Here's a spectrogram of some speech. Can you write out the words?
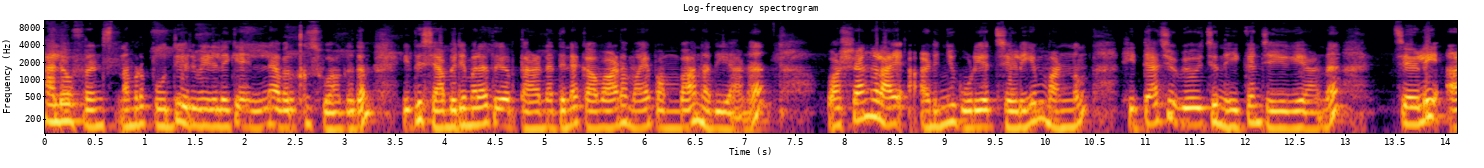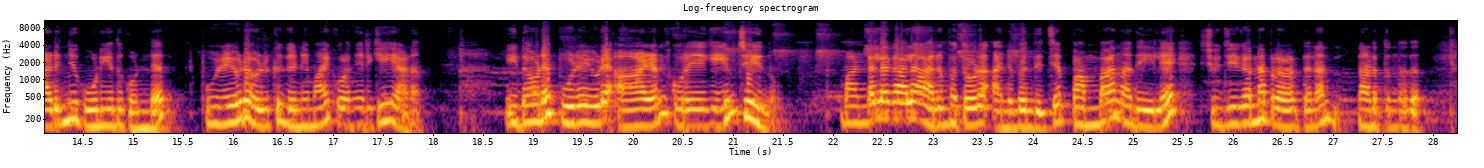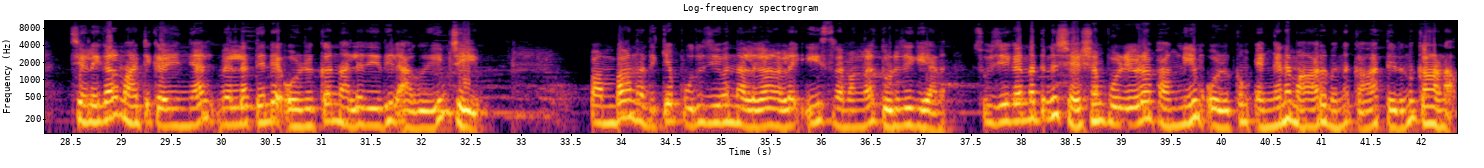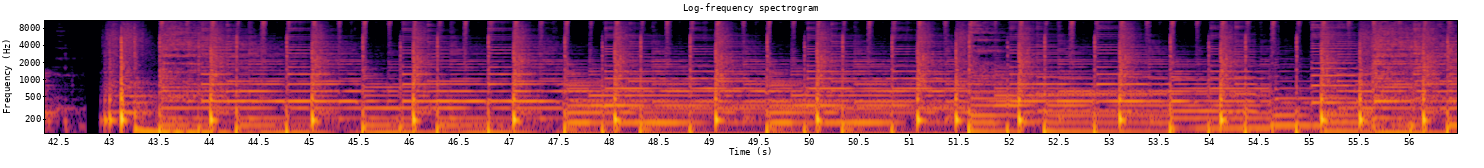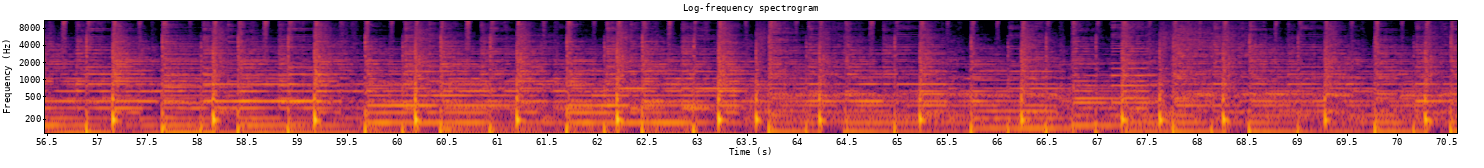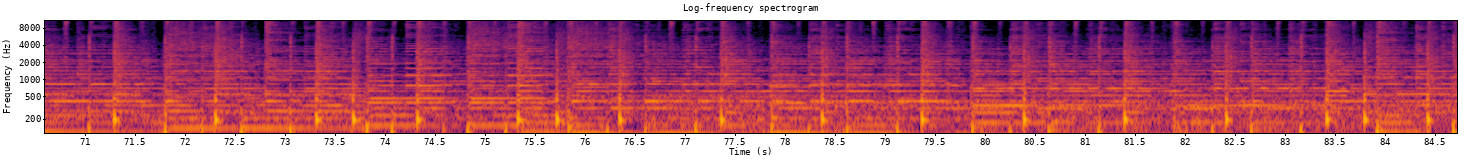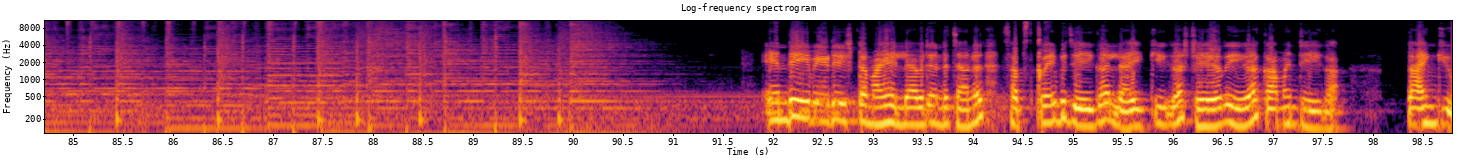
Hello friends നമ്മുടെ പുതിയൊരു വീഡിയോയിലേക്ക് എല്ലാവർക്കും സ്വാഗതം. ഇത് ശബരിമല തീർത്ഥാടനത്തിന്റെ കവാടമായ പമ്പാ നദിയാണ്. വർഷങ്ങളായി അടിഞ്ഞുകൂടിയ ചെളിയും മണ്ണും ഹിറ്റാച്ചി ഉപയോഗിച്ച് നീക്കം ചെയ്യുകയാണ്. ചെളി അടിഞ്ഞുകൂടിയത് കൊണ്ട് പുഴയുടെ ഒഴുക്ക് ഗണ്യമായി കുറഞ്ഞിരിക്കുകയാണ്. ഇതോടെ പുഴയുടെ ആഴം കുറയുകയും ചെയ്യുന്നു. മണ്ഡലകാല ആരംഭത്തോട് അനുബന്ധിച്ച് പമ്പ നദിയിലെ ശുചീകരണ പ്രവർത്തനം നടത്തുന്നത്. ചെളികൾ മാറ്റിക്കഴിഞ്ഞാൽ വെള്ളത്തിന്റെ ഒഴുക്ക് നല്ല രീതിയിൽ ആകുകയും ചെയ്യും. പമ്പ നദിക്ക് പുതുജീവൻ നൽകാനുള്ള ഈ ശ്രമങ്ങൾ തുടരുകയാണ്. ശുചീകരണത്തിന് ശേഷം പുഴയുടെ ഭംഗിയും ഒഴുക്കും എങ്ങനെ മാറുമെന്ന് കാത്തിരുന്ന് കാണാം. എന്റെ ഈ വീഡിയോ ഇഷ്ടമായ എല്ലാവരും എന്റെ ചാനൽ സബ്സ്ക്രൈബ് ചെയ്യുക ലൈക്ക് ചെയ്യുക ഷെയർ ചെയ്യുക കമന്റ് ചെയ്യുക. താങ്ക്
